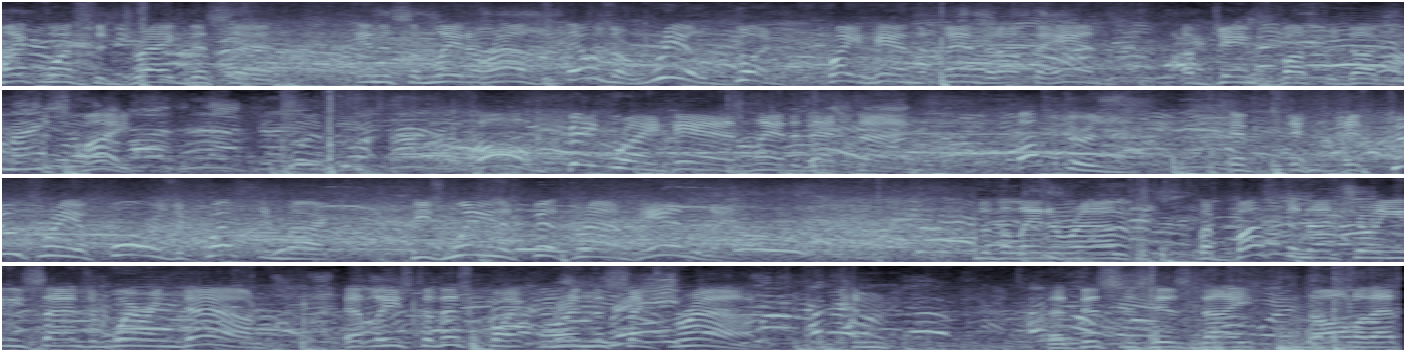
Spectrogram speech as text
Mike wants to drag this uh, into some later rounds, but there was a real good right hand that landed off the hands of James Buster Douglas. Fight. Oh, big right hand landed that time. Buster's, if, if, if two, three, or four is a question mark, he's winning the fifth round handily to the later rounds, but Buster not showing any signs of wearing down, at least to this point, we're in the sixth round. And that this is his night and all of that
